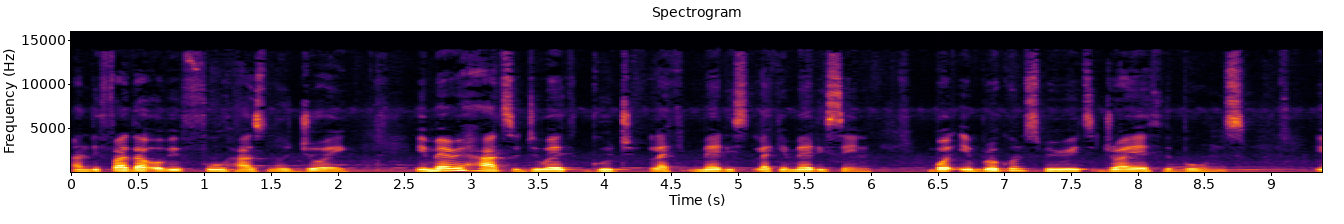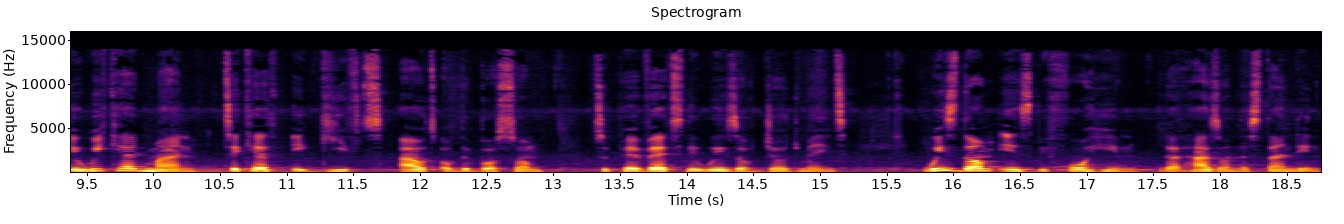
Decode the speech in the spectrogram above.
and the father of a fool has no joy. A merry heart doeth good like, medic- like a medicine, but a broken spirit drieth the bones. A wicked man taketh a gift out of the bosom to pervert the ways of judgment. Wisdom is before him that has understanding,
